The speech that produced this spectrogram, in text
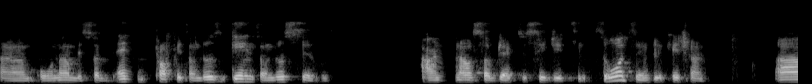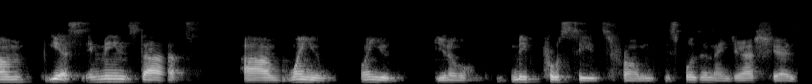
um, will now be sub any profit on those gains on those sales are now subject to CGT. So what's the implication? Um, yes, it means that um, when you when you you know make proceeds from disposing Nigeria shares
